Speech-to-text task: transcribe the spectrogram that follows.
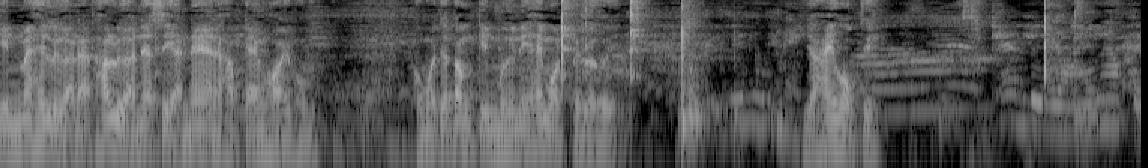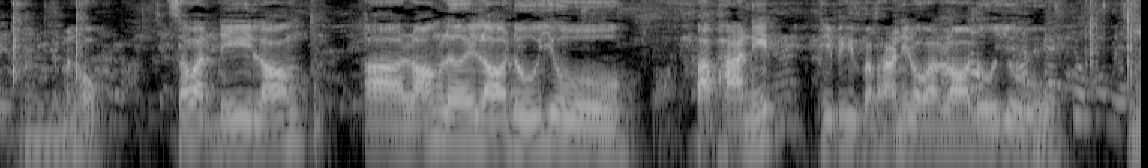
กินไม่ให้เหลือแล้ว ถ้าเหลือเนี่ยเสียแน่นะครับ แกงหอยผม ผมก็จะต้องกินมื้อนี้ให้หมดไปเลย อย่าให้หกสิ ดูร้ายแม่ครู อืม เดี๋ยวมันหก สวัสดีร้องเอ่อร้องเลยรอดูอยู่ปะพานิดพี่พี่ปะพานิดบอกว่ารอดูอยู่จุกอื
